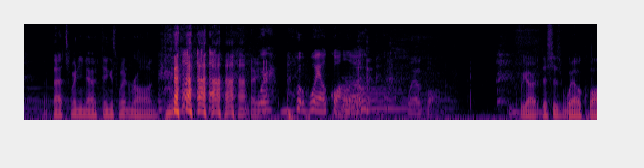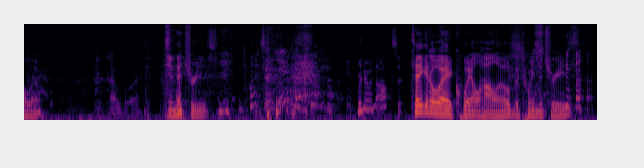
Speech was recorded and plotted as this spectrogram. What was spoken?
That's when you know things went wrong. There you go. We're whale qualo. Whale Qualo. We are. This is Whale Qualo Oh boy. in the trees. We're doing the opposite. Take it away, Quail Hollow, between the trees.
